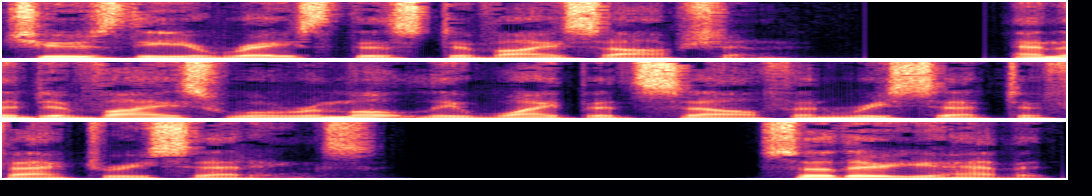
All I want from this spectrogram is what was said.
Choose the Erase this device option, and the device will remotely wipe itself and reset to factory settings. So there you have it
